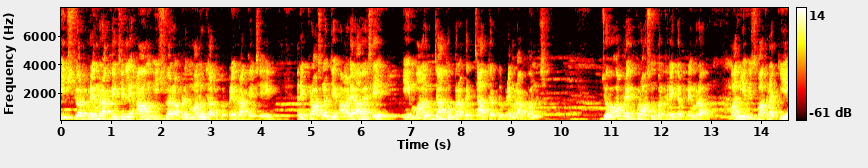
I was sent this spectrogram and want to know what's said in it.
ઈશ્વર પ્રેમ રાખે છે એટલે આમ ઈશ્વર આપણે માનવ જાત ઉપર પ્રેમ રાખે છે. અને ક્રોસનો જે આડે આવે છે, એ માનવ જાત ઉપર આપણે જાત જેટલો પ્રેમ રાખવાનો છે. જો આપણે ક્રોસ ઉપર ખરેખર પ્રેમ માનીએ, વિશ્વાસ રાખીએ,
